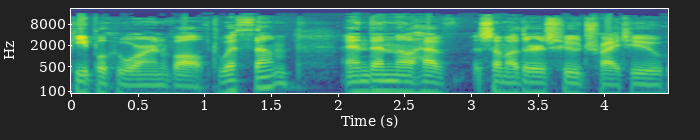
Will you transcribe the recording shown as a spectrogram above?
people who are involved with them. And then they'll have some others who try to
